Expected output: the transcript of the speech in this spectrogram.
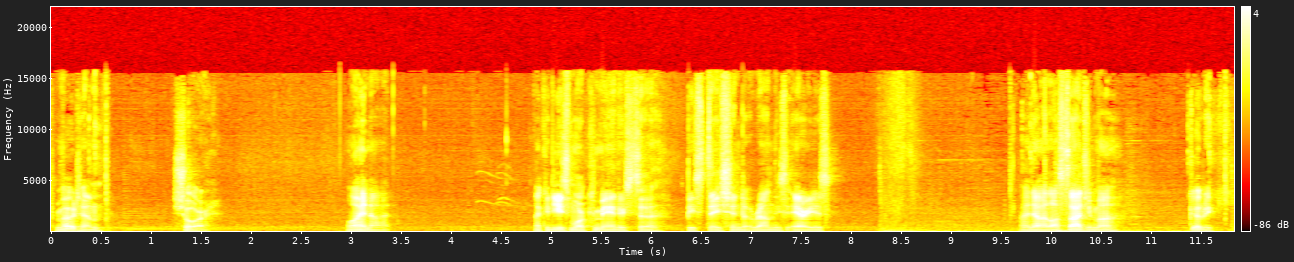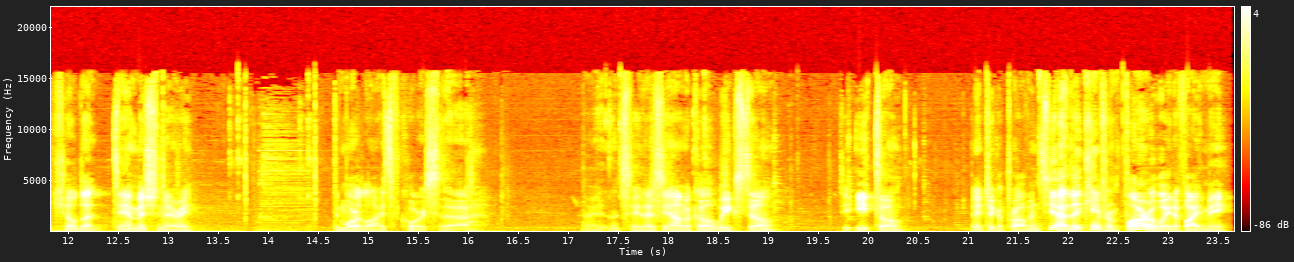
Promote him? Sure. Why not? I could use more commanders to be stationed around these areas. I know, I lost Tajima. Good, we killed that damn missionary. Demoralized, of course. Uh, Alright, let's see. There's the Amako, weak still. The Ito. They took a province. Yeah, they came from far away to fight me.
